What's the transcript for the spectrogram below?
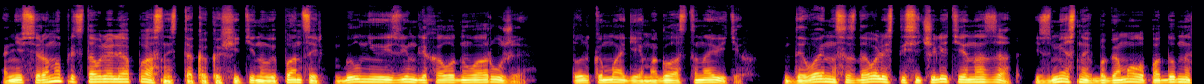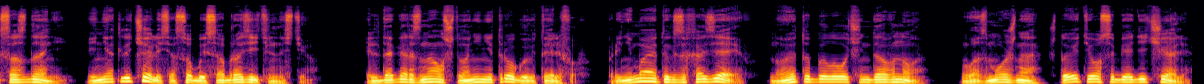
они все равно представляли опасность, так как их хитиновый панцирь был неуязвим для холодного оружия. Только магия могла остановить их. Девайны создавались тысячелетия назад из местных богомолоподобных созданий и не отличались особой сообразительностью. Эльдогар знал, что они не трогают эльфов, принимают их за хозяев, но это было очень давно. Возможно, что эти особи одичали.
